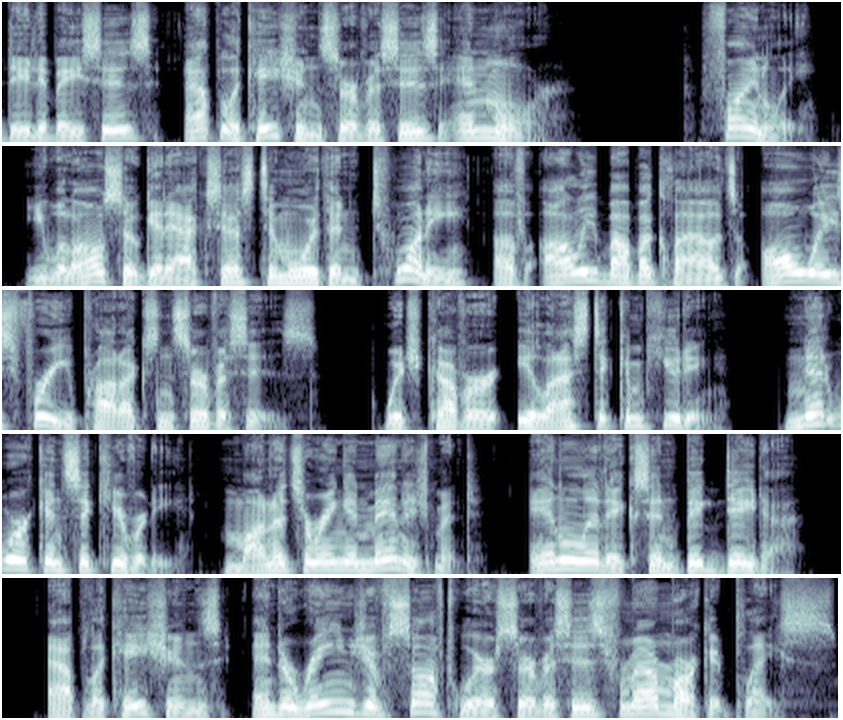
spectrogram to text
databases, application services, and more. Finally, you will also get access to more than 20 of Alibaba Cloud's always free products and services, which cover elastic computing, network and security, monitoring and management, analytics and big data, applications, and a range of software services from our marketplace.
